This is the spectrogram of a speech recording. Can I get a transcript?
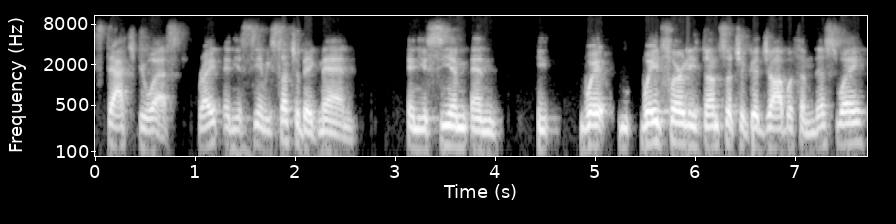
statuesque, right? And you see him, he's such a big man. And you see him, and he, Wade, Wade Flaherty's done such a good job with him this way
